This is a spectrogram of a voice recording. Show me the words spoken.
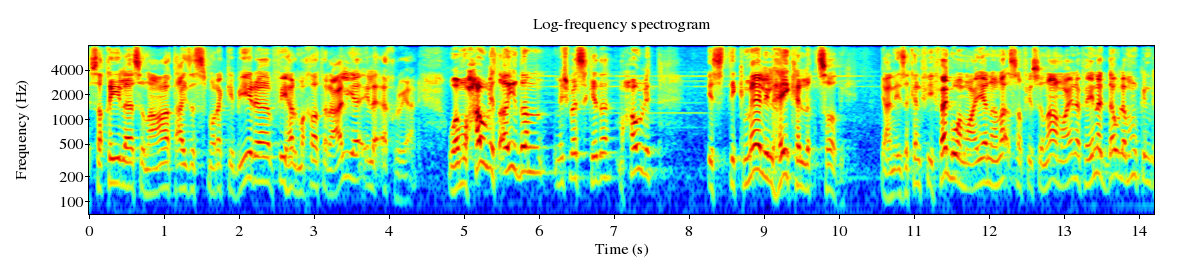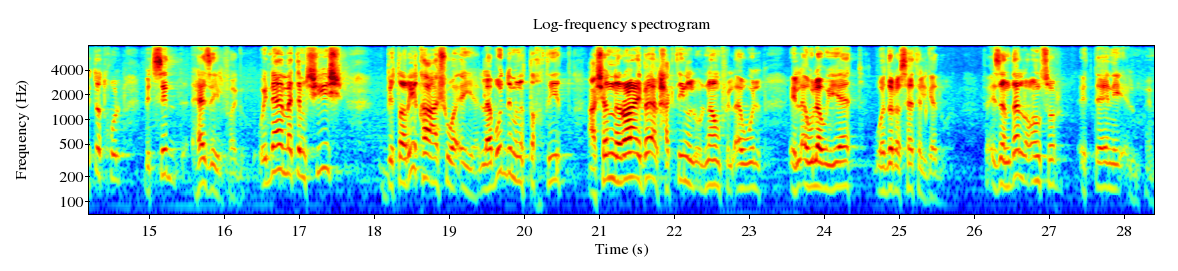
ثقيلة صناعات عايزة استثمارات كبيرة فيها المخاطر عالية إلى آخره يعني. ومحاولة أيضا مش بس كده محاولة استكمال الهيكل الاقتصادي. يعني إذا كان في فجوة معينة ناقصة في صناعة معينة فهنا الدولة ممكن بتدخل بتسد هذه الفجوة. وإنها ما تمشيش بطريقة عشوائية. لابد من التخطيط عشان نراعي بقى الحاجتين اللي قلناهم في الأول الأولويات ودراسات الجدوى. فإذا ده العنصر الثاني المهم.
